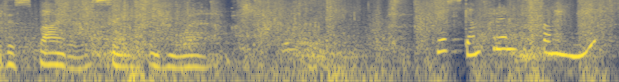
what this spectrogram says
the spider is safe in her web. You're scampering from me?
